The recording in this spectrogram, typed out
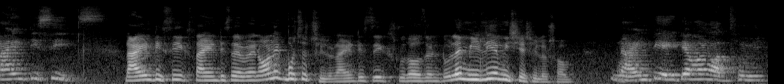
Ninety six ninety six ninety seven অনেক বছর ছিল। Ninety six two thousand two মিলিয়ে মিশিয়ে ছিল সব। নাইনটি এইটে আমার মাধ্যমিক।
